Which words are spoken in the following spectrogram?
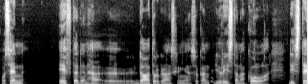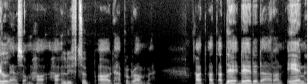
Och sen efter den här uh, datorgranskningen så kan juristerna kolla de ställen som har, har lyfts upp av det här programmet. Att, att, att det, det är det där en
